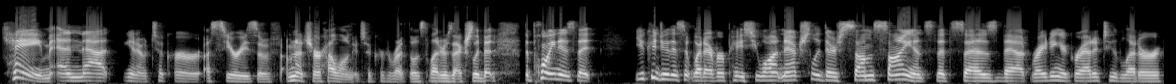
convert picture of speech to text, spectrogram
came and that you know took her a series of i'm not sure how long it took her to write those letters actually but the point is that you can do this at whatever pace you want. And actually, there's some science that says that writing a gratitude letter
